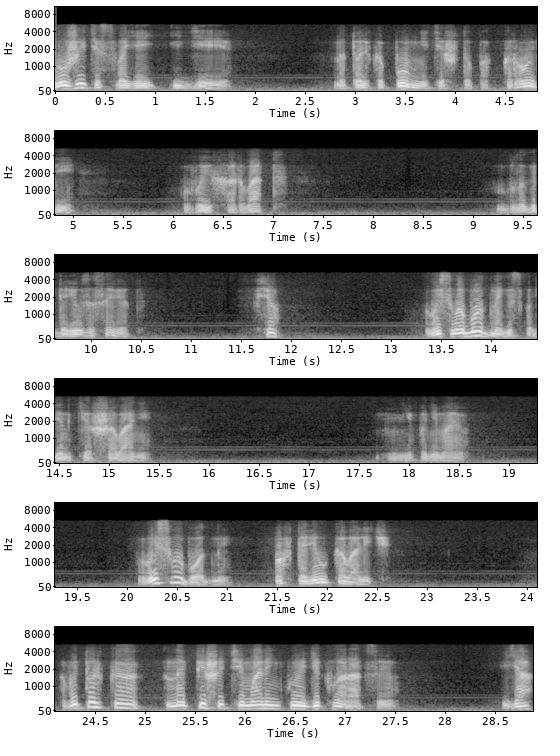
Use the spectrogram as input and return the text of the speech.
служите своей идее, но только помните, что по крови вы хорват. Благодарю за совет. Все. Вы свободны, господин Кершавани. Не понимаю. Вы свободны, повторил Ковалич. Вы только напишите маленькую декларацию. Я,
